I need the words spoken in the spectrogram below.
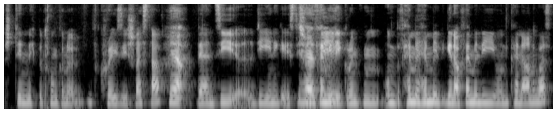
ständig betrunkene, crazy Schwester Ja. während sie äh, diejenige ist, die schon Healthy. Family gründen und Family, genau, Family und keine Ahnung was.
